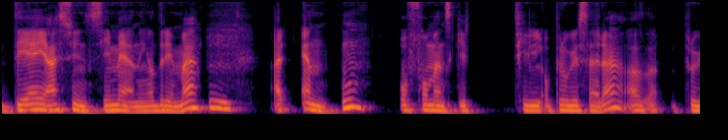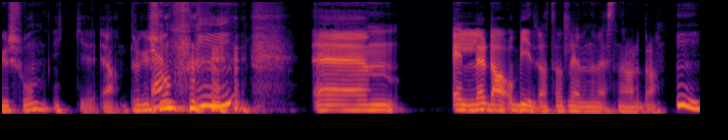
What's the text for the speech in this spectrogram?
det jeg syns gir mening å drive med, mm. er enten å få mennesker til å progressere Altså progresjon, ikke Ja, progresjon. Ja. Mm. um, eller da å bidra til at levende vesener har det bra. Mm.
